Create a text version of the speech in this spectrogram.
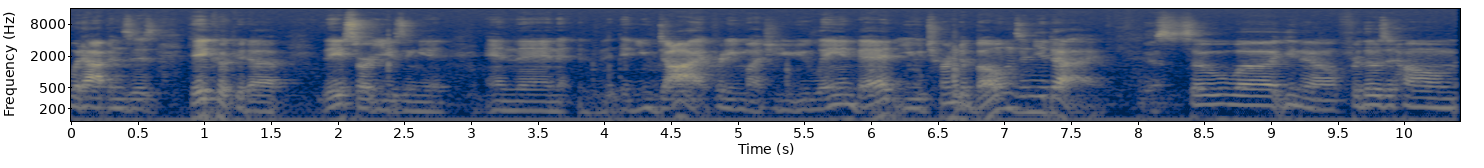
what happens is they cook it up. They start using it, and then you die pretty much. You, you lay in bed, you turn to bones, and you die. Yeah. So uh, you know, for those at home,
